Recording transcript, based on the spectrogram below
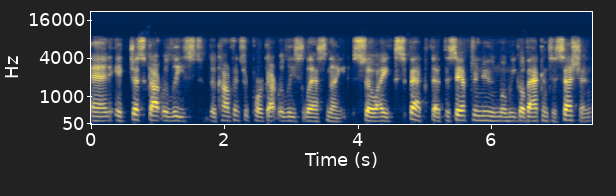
and it just got released. The conference report got released last night. So I expect that this afternoon, when we go back into session,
